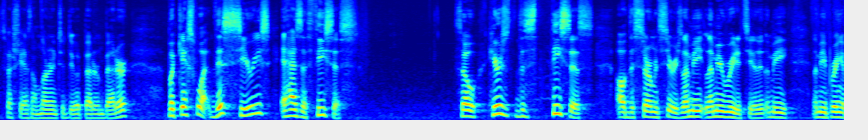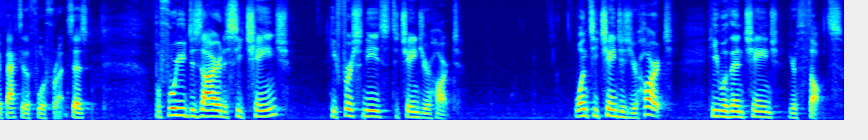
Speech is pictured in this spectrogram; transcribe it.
especially as I'm learning to do it better and better. But guess what? This series, it has a thesis. So here's this thesis of the sermon series. Let me, let me read it to you. Let me, let me bring it back to the forefront. It says, Before you desire to see change, he first needs to change your heart. Once he changes your heart, he will then change your thoughts.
